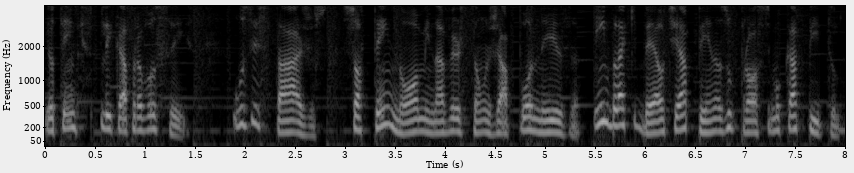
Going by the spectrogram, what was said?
eu tenho que explicar para vocês. Os estágios só têm nome na versão japonesa. Em Black Belt é apenas o próximo capítulo.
